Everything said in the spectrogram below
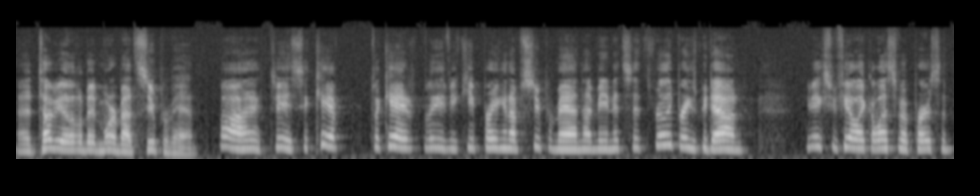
Uh, tell me a little bit more about Superman. Oh, jeez, I can't, I can't believe you keep bringing up Superman. I mean, it's it really brings me down. He makes me feel like a less of a person.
